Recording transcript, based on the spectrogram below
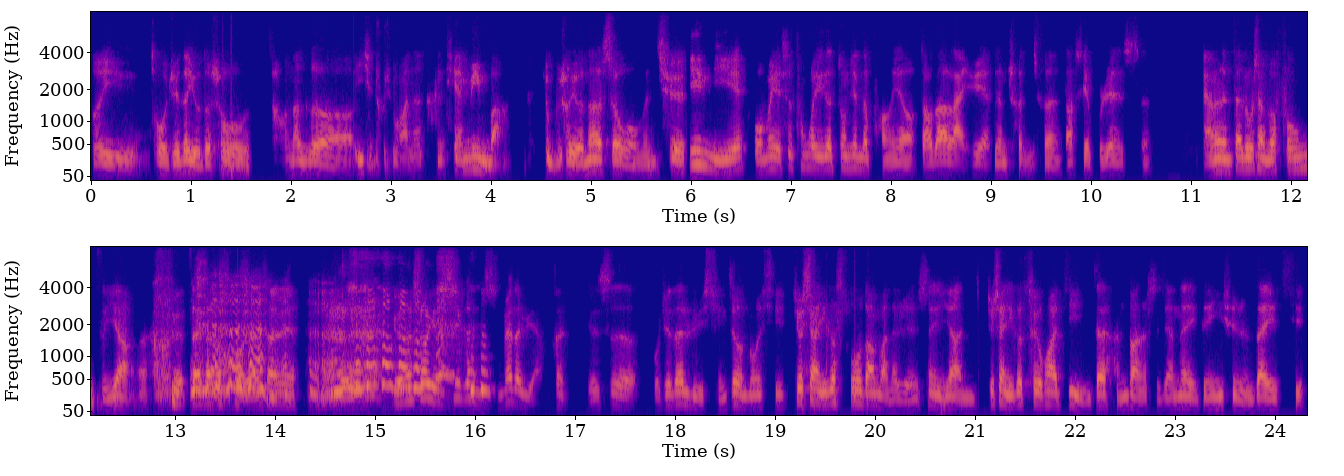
所以我觉得有的时候找那个一起出去玩的看天命吧。就比如说有那个时候我们去印尼，我们也是通过一个中间的朋友找到揽月跟纯纯，当时也不认识，两个人在路上跟疯子一样，在那个火车上面，有的时候也是一个很奇妙的缘分。也是我觉得旅行这种东西就像一个缩短版的人生一样，就像一个催化剂，你在很短的时间内跟一群人在一起。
